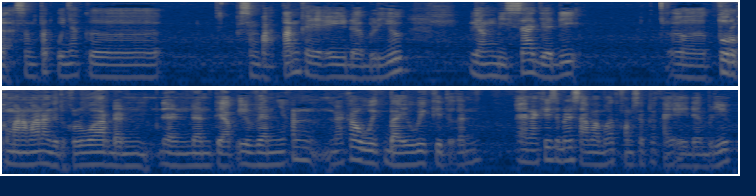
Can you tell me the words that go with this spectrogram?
nggak sempat punya ke kesempatan kayak AEW yang bisa jadi uh, tour ke mana-mana gitu keluar dan dan dan tiap eventnya kan mereka week by week gitu kan. NXT sebenarnya sama banget konsepnya kayak AEW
